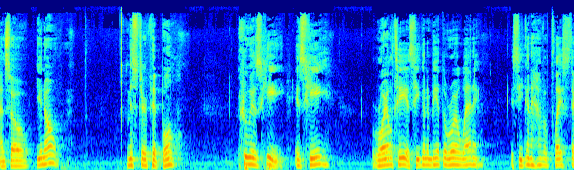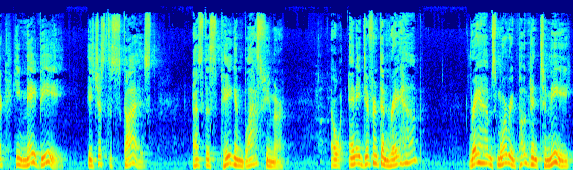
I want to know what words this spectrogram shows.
And so, you know, Mr. Pitbull, who is he? Is he royalty? Is he going to be at the royal wedding? Is he going to have a place there? He may be. He's just disguised as this pagan blasphemer. Oh, any different than Rahab? Rahab's more repugnant to me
